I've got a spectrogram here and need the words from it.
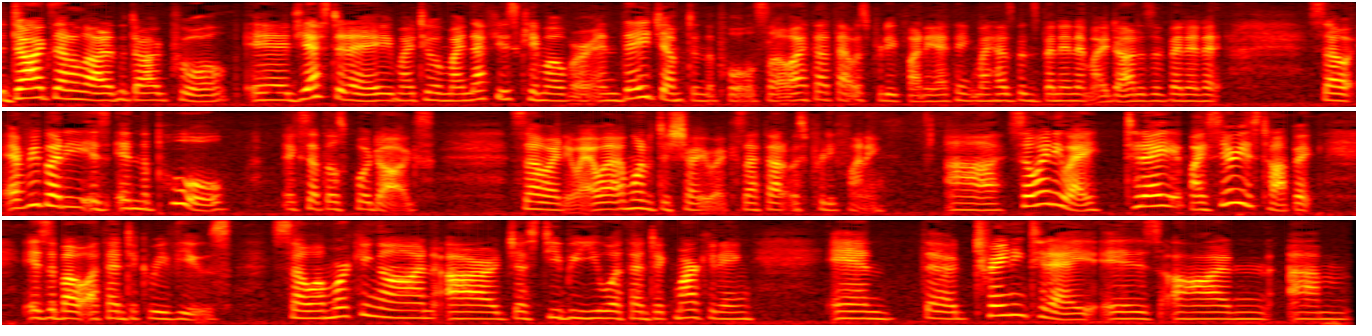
the dog's out a lot in the dog pool. And yesterday, my two of my nephews came over and they jumped in the pool. So I thought that was pretty funny. I think my husband's been in it, my daughters have been in it. So everybody is in the pool except those poor dogs. So anyway, I wanted to show you it because I thought it was pretty funny. Uh, so anyway, today my serious topic is about authentic reviews. So I'm working on our Just UBU Authentic Marketing and the training today is on um,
